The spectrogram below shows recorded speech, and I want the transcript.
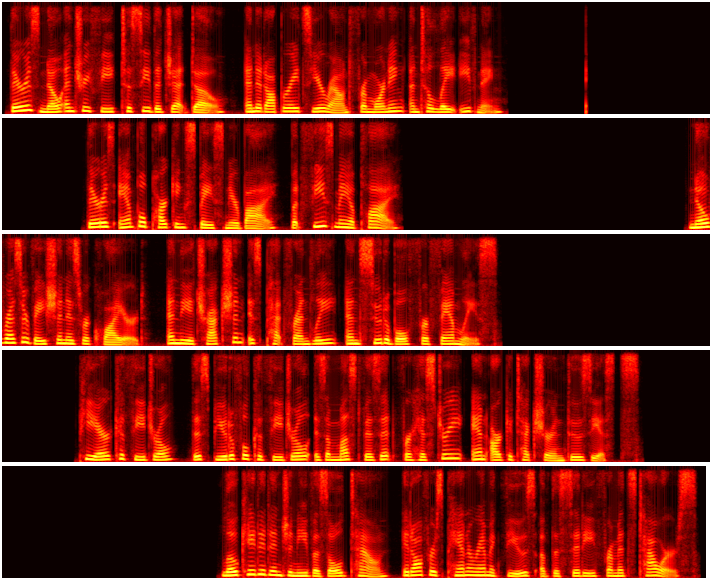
There is no entry fee to see the Jet d'eau, and it operates year-round from morning until late evening. There is ample parking space nearby, but fees may apply. No reservation is required, and the attraction is pet-friendly and suitable for families. Pierre Cathedral, this beautiful cathedral is a must-visit for history and architecture enthusiasts. Located in Geneva's Old Town, it offers panoramic views of the city from its towers.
